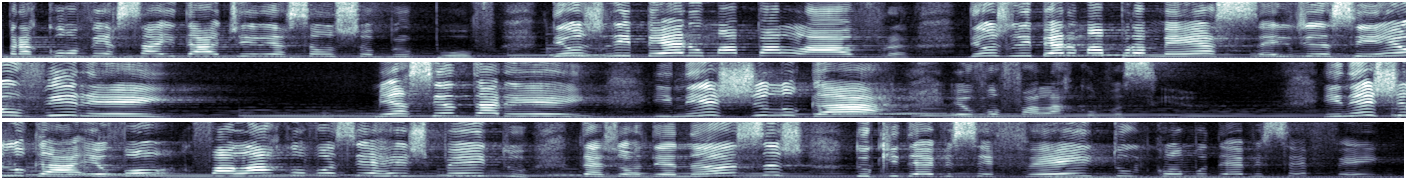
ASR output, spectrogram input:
para conversar e dar direção sobre o povo. Deus libera uma palavra, Deus libera uma promessa. Ele diz assim: Eu virei, me assentarei, e neste lugar eu vou falar com você. E neste lugar eu vou falar com você a respeito das ordenanças, do que deve ser feito e como deve ser feito.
